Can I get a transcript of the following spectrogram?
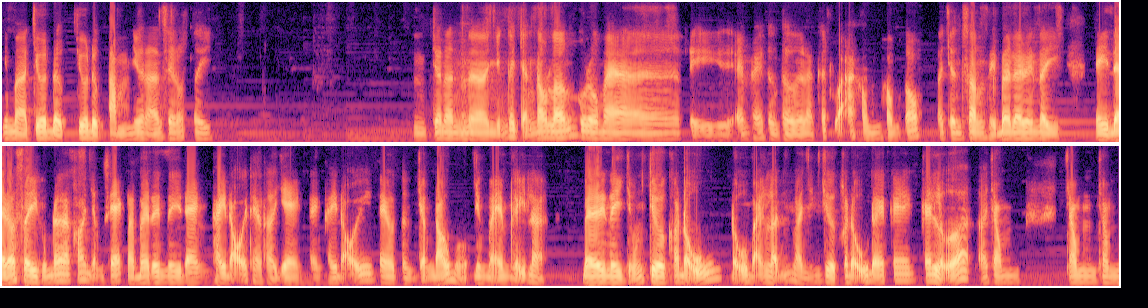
Nhưng mà chưa được chưa được tầm như là Ancelotti cho nên uh, những cái trận đấu lớn của Roma ờ, thì em thấy thường thường là kết quả không không tốt ở trên sân thì Bellerini thì De Rossi cũng đã có nhận xét là Bellerini đang thay đổi theo thời gian đang thay đổi theo từng trận đấu một nhưng mà em nghĩ là Bellerini cũng chưa có đủ đủ bản lĩnh và những chưa có đủ để cái cái lửa ở trong trong trong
